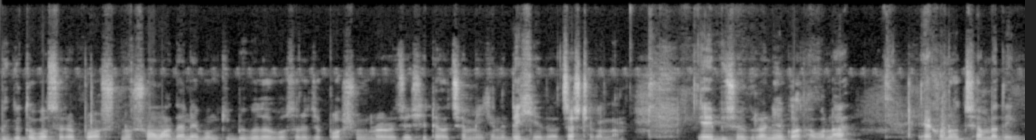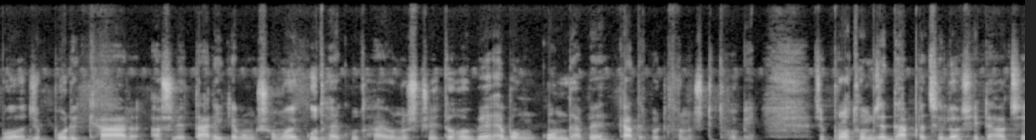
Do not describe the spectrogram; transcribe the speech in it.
বিগত বছরের প্রশ্ন সমাধান এবং কি বিগত বছরের যে প্রশ্নগুলো রয়েছে, সেটা হচ্ছে আমি এখানে দেখিয়ে দেওয়ার চেষ্টা করলাম। এই বিষয়গুলো নিয়ে কথা বলা। এখন হচ্ছে আমরা দেখব যে পরীক্ষার আসলে তারিখ এবং সময় কোথায় কোথায় অনুষ্ঠিত হবে এবং কোন ধাপে কাদের পরীক্ষা অনুষ্ঠিত হবে। যে প্রথম যে ধাপটা ছিল, সেটা হচ্ছে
